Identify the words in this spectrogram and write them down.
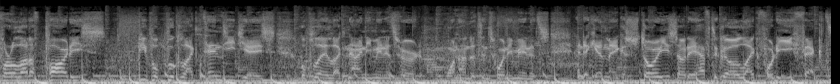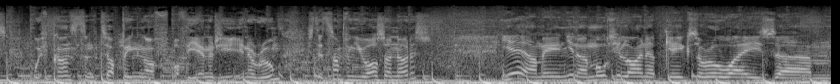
for a lot of parties, people book like 10 DJs who play like 90 minutes or 120 minutes, and they can't make a story, so they have to go like for the effect with constant topping of, of the energy in a room. Is that something you also notice? Yeah, I mean, you know, multi-lineup gigs are always um,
